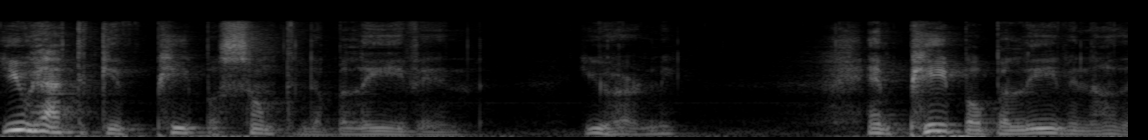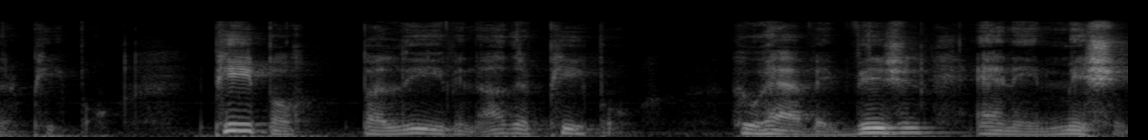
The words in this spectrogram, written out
You have to give people something to believe in. You heard me? And people believe in other people. People believe in other people who have a vision and a mission.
